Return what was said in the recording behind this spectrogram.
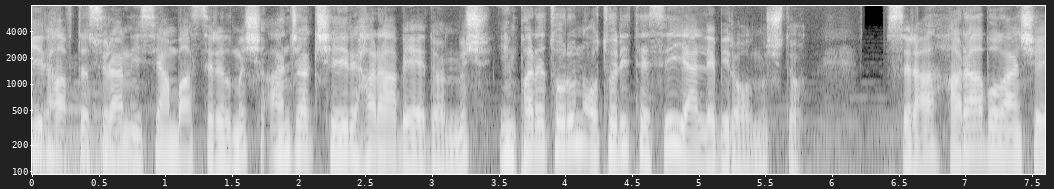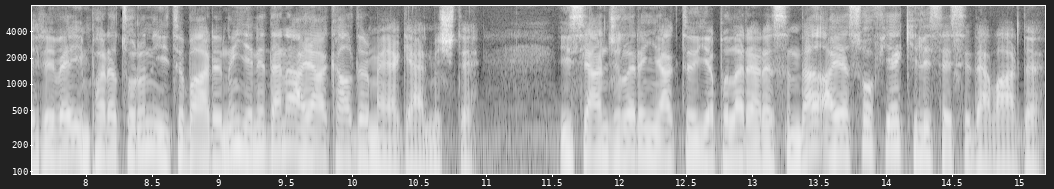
Bir hafta süren isyan bastırılmış ancak şehir harabeye dönmüş, imparatorun otoritesi yerle bir olmuştu. Sıra harap olan şehri ve imparatorun itibarını yeniden ayağa kaldırmaya gelmişti. İsyancıların yaktığı yapılar arasında Ayasofya Kilisesi de vardı.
